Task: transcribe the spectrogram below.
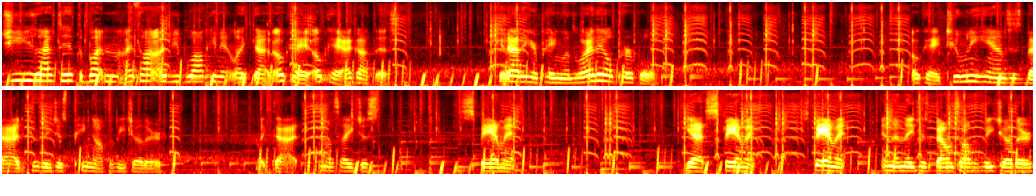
Jeez, I have to hit the button. I thought I'd be blocking it like that. Okay, okay, I got this. Get out of here, penguins. Why are they all purple? Okay, too many hands is bad because they just ping off of each other. Like that. Unless I just spam it. Yes, spam it. Spam it. And then they just bounce off of each other.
